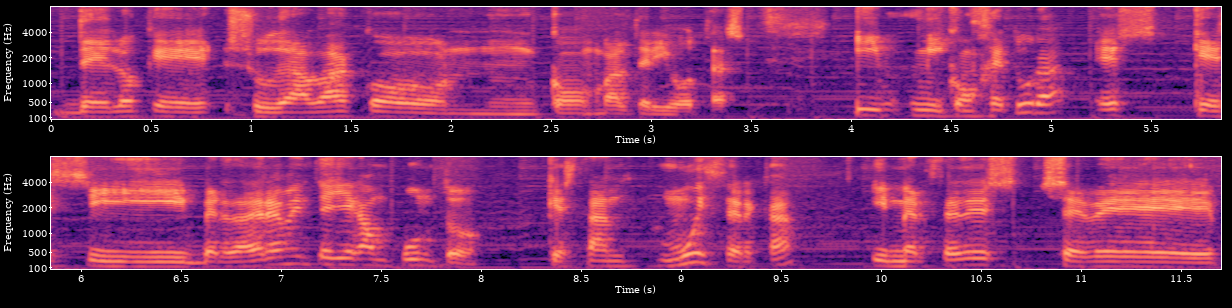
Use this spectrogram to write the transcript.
de lo que sudaba con, con Valtteri Bottas. Y mi conjetura es que si verdaderamente llega a un punto que están muy cerca y Mercedes se ve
